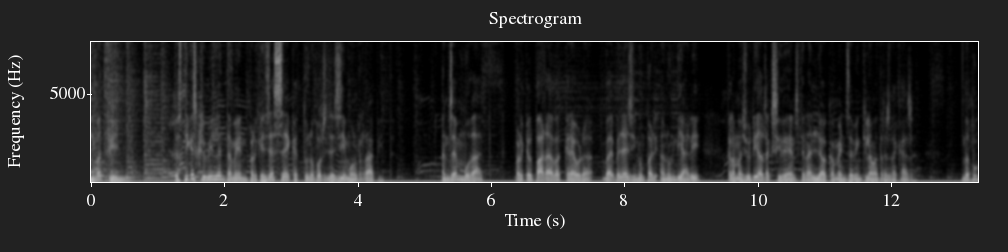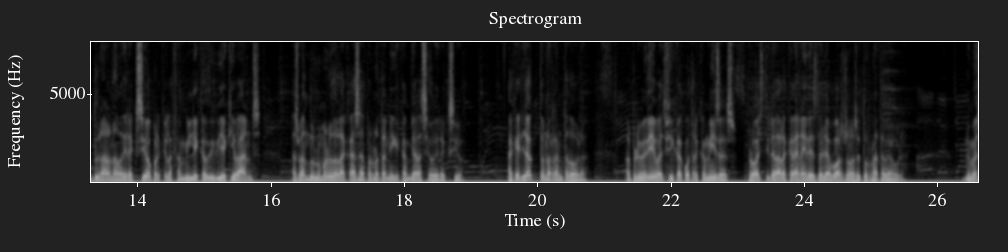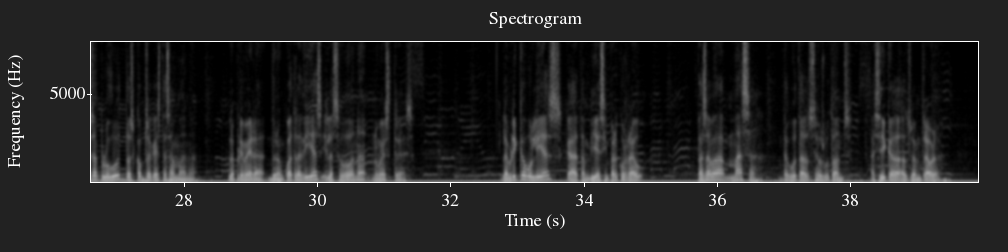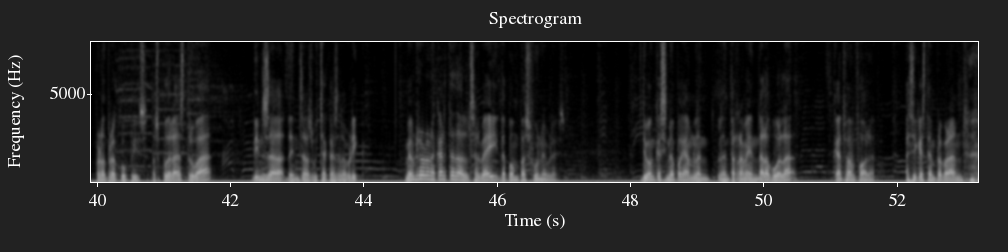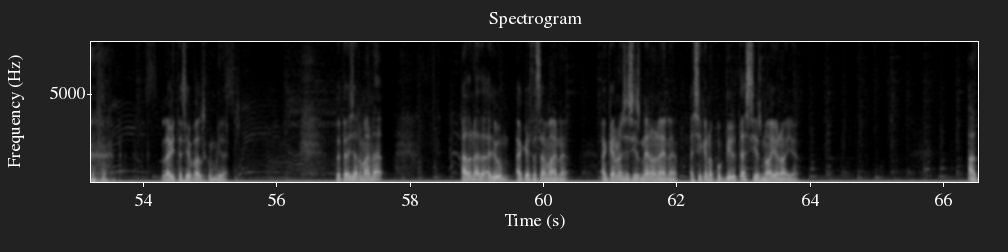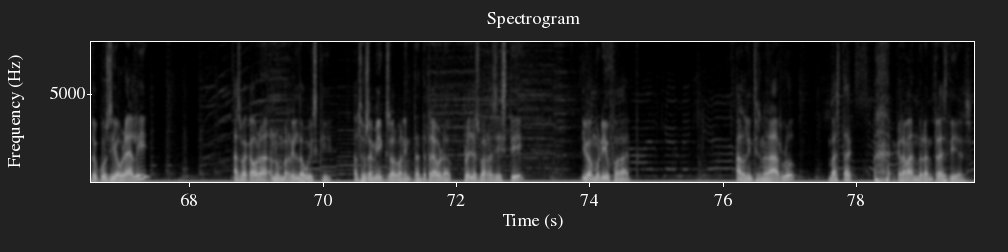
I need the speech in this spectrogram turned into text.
Estimat fill, t'estic escrivint lentament perquè ja sé que tu no pots llegir molt ràpid. Ens hem mudat perquè el pare va creure, va, va llegir en un, en un diari que la majoria dels accidents tenen lloc a menys de 20 quilòmetres de casa. No puc donar la nova direcció perquè la família que vivia aquí abans es va endur el número de la casa per no tenir que canviar la seva direcció. Aquest lloc té una rentadora. El primer dia hi vaig ficar quatre camises, però vaig tirar de la cadena i des de llavors no les he tornat a veure. Només ha plogut dos cops aquesta setmana. La primera, durant 4 dies, i la segona, només 3. L'abric que volies que t'enviessin per correu pesava massa degut als seus botons, així que els vam treure. Però no et preocupis, els podràs trobar dins de, dins de les butxaques de l'abric. Vam rebre una carta del servei de pompes fúnebres. Diuen que si no paguem l'en- l'enterrament de l'abuela, que ens fan fora. Així que estem preparant l'habitació pels convidats. La teva germana ha donat a llum aquesta setmana. Encara no sé si és nen o nena, així que no puc dir-te si és noi o noia. El teu cosí Aureli es va caure en un barril de whisky. Els seus amics el van intentar treure, però ell es va resistir i va morir ofegat. Al incinerar-lo, va estar cremant durant 3 dies.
